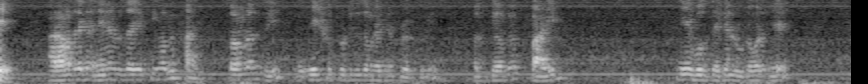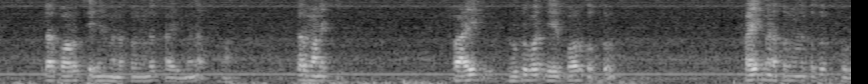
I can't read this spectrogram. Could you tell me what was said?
এ আর আমাদের এখানে এন এর জায়গায় কি হবে? ফাইভ সো আমরা যদি এই সূত্রটি যদি আমরা এখানে প্রয়োগ করি, তাহলে কি হবে? ফাইভ এ বলতে এখানে রুট ওভার এ তারপর হচ্ছে এন মাইনাস ওয়ান মানে ফাইভ মাইনাস ওয়ান তার মানে কি? ফাইভ রুট ওভার এর পাওয়ার কত? ফাইভ মাইনাস ওয়ান মানে কত? ফোর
